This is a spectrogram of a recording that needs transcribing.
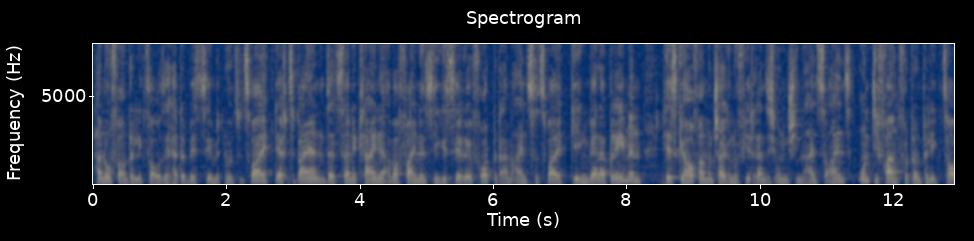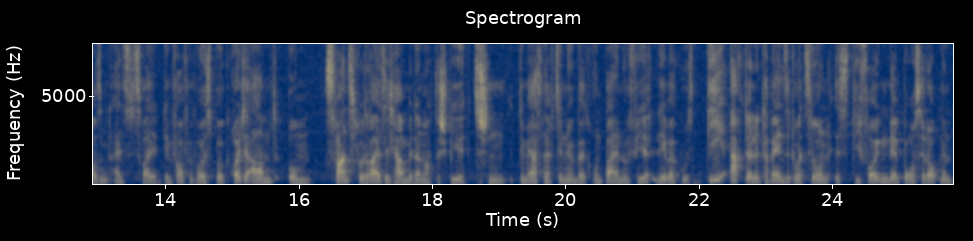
Hannover unterliegt zu Hause Hertha BSC mit 0 zu 2, der FC Bayern setzt seine kleine, aber feine Siegesserie fort mit einem 1 zu 2 gegen Werder Bremen, TSG Hoffenheim und Schalke 04 trennen sich unentschieden 1 zu 1 und die Frankfurter unterliegt zu Hause mit 1 zu 2 dem VfB Wolfsburg. Heute Abend um 20.30 Uhr haben wir dann noch das Spiel zwischen dem 1. FC Nürnberg und Bayern 04 Leverkusen. Die aktuelle Tabellensituation ist die folgende. Borussia Dortmund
